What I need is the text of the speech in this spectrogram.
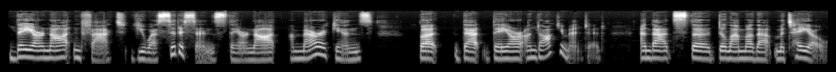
they are not, in fact, US citizens. They are not Americans, but that they are undocumented. And that's the dilemma that Mateo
